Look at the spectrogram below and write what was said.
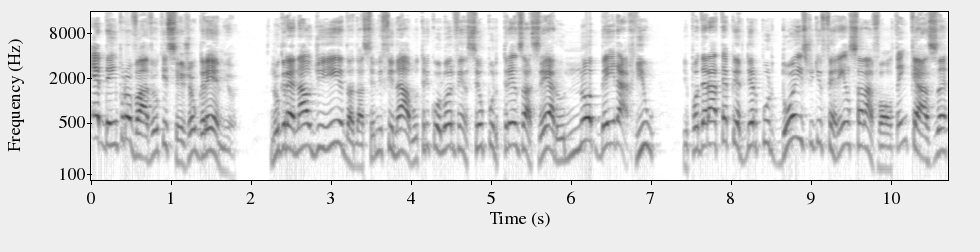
é bem provável que seja o Grêmio. No Grenal de ida da semifinal, o tricolor venceu por 3 a 0 no Beira-Rio e poderá até perder por 2 de diferença na volta em casa,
